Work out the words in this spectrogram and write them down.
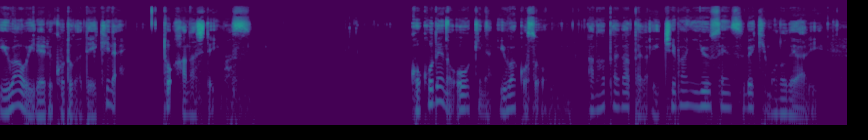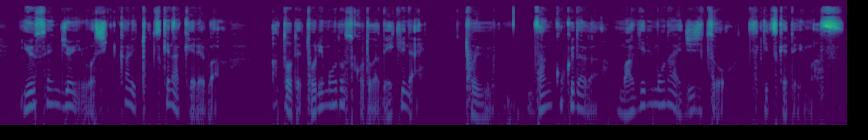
岩を入れることができないと話しています。ここでの大きな岩こそあなた方が一番優先すべきものであり優先順位をしっかりとつけなければ後で取り戻すことができないという残酷だが紛れもない事実を突きつけています。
